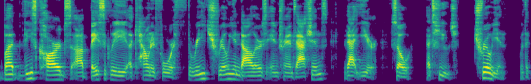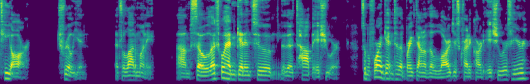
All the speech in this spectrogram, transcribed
But these cards uh, basically accounted for three trillion dollars in transactions that year. So that's huge. Trillion with a TR. Trillion. That's a lot of money. Um, so let's go ahead and get into the top issuer. So before I get into the breakdown of the largest credit card issuers here,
